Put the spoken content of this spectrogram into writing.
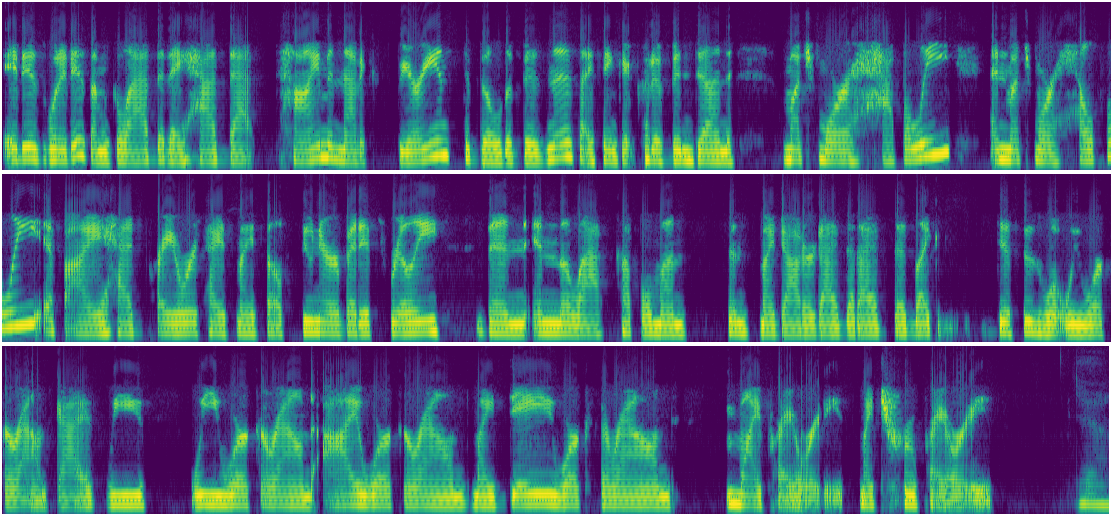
it is what it is. I'm glad that I had that time and that experience to build a business. I think it could have been done much more happily and much more healthily if I had prioritized myself sooner. But it's really been in the last couple months since my daughter died that I've said, like, this is what we work around, guys. We we work around, I work around, my day works around my priorities, my true priorities. Yeah.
